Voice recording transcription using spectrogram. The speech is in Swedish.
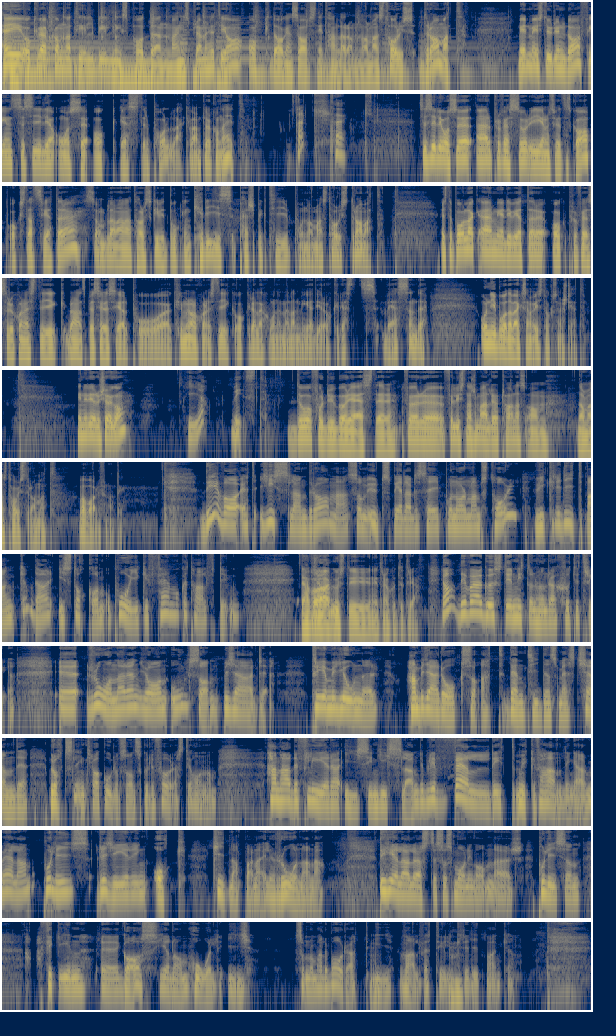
Hej och välkomna till Bildningspodden. Magnus Bremmer heter jag och dagens avsnitt handlar om Norrmalmstorgsdramat. Med mig i studion idag finns Cecilia Åse och Ester Pollack. Varmt välkomna hit. Tack. Tack. Cecilia Åse är professor i genusvetenskap och statsvetare som bland annat har skrivit boken Kris, perspektiv på Norrmalmstorgsdramat. Ester Pollack är medievetare och professor i journalistik, bland annat specialiserad på kriminaljournalistik och relationer mellan medier och rättsväsende. Och ni är båda verksamma vid Stockholms universitet. Är ni redo att köra igång? Ja. Visst. Då får du börja Ester. För, för lyssnare som aldrig hört talas om Norrmalmstorgsdramat, vad var det för någonting? Det var ett gisslandrama som utspelade sig på Norrmalmstorg vid Kreditbanken där i Stockholm och pågick i fem och ett halvt dygn. Det här var Ja. augusti 1973. Ja, det var augusti 1973. Eh, rånaren Jan Olsson begärde 3 miljoner. Han begärde också att den tidens mest kände brottsling, Clark Olofsson, skulle föras till honom. Han hade flera i sin gisslan. Det blev väldigt mycket förhandlingar mellan polis, regering och kidnapparna eller rånarna. Det hela löstes så småningom när polisen fick in eh, gas genom hål i som de hade borrat i valvet till Kreditbanken.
